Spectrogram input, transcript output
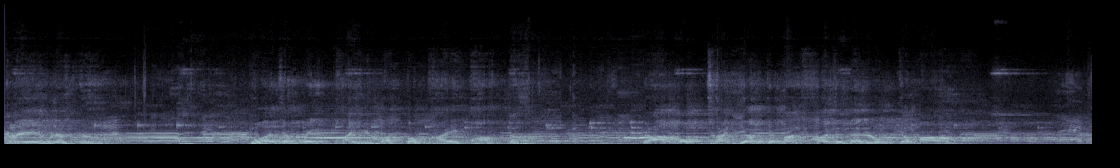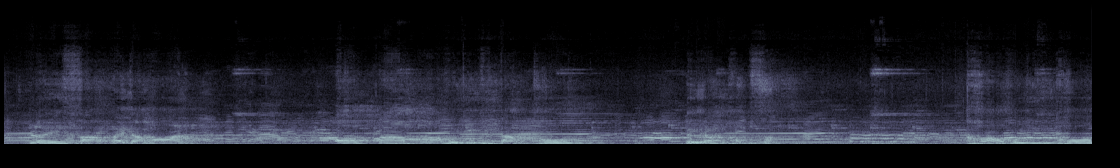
เกรงเหลือเกินว่าจะเป็นภัยพิบัติต่อภัยภาคหน้ากล้าบอกฉันอยากจะตัดไฟตั้งแต่ลมจะมา เลยสั่งให้ทหารออกตามหาผู้หญิงที่ตั้งท้องได้รับคำสั่งข้าผู้หญิงท้อง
